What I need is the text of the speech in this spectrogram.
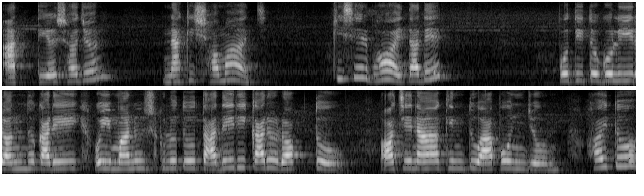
আত্মীয় স্বজন নাকি সমাজ? কিসের ভয় তাদের? পতিত গলির অন্ধকারে ওই মানুষগুলো তো তাদেরই কারও রক্ত। অচেনা কিন্তু আপনজন, হয়তো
